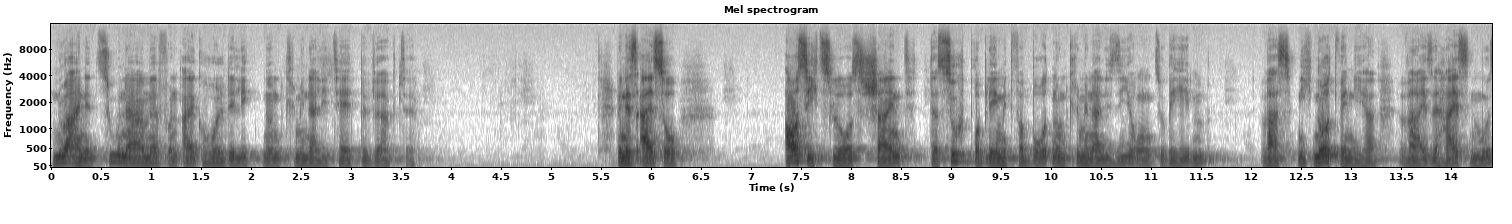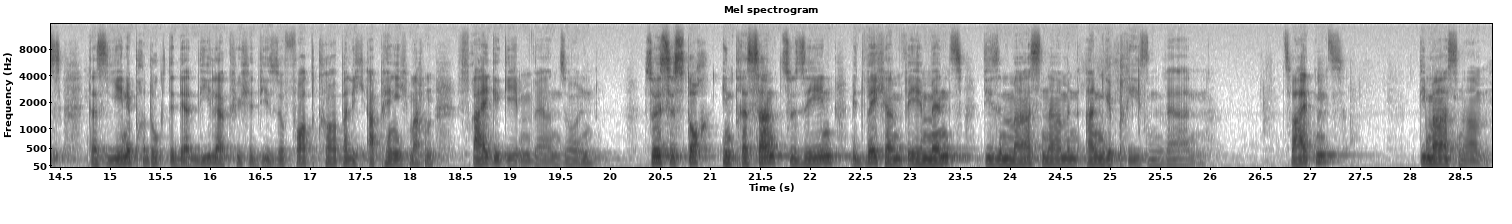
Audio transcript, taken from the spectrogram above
nur eine Zunahme von Alkoholdelikten und Kriminalität bewirkte. Wenn es also aussichtslos scheint, das Suchtproblem mit Verboten und Kriminalisierung zu beheben, was nicht notwendigerweise heißen muss, dass jene Produkte der Dealerküche, die sofort körperlich abhängig machen, freigegeben werden sollen. So ist es doch interessant zu sehen, mit welcher Vehemenz diese Maßnahmen angepriesen werden. Zweitens, die Maßnahmen.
